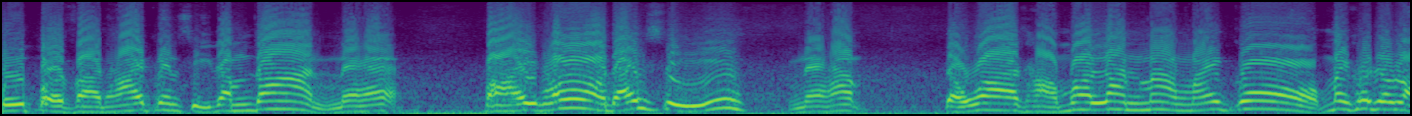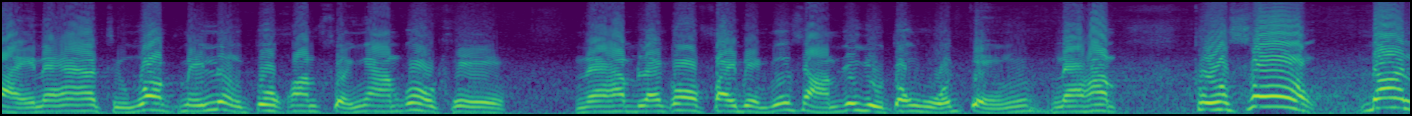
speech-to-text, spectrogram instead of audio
มือเปิดฝาท้ายเป็นสีดำด้านนะฮะปลายท่อได้สีนะครับ แต่ว่าถามว่าลั่นมากไหมก็ไม่ค่อยเท่าไหร่นะฮะถือว่าในเรื่องตัวความสวยงามก็โอเคนะครับ แล้วก็ไฟเบรกรุ่นสามจะอยู่ตรงหัวเก๋งนะครับ ตัวโซ่ด้าน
